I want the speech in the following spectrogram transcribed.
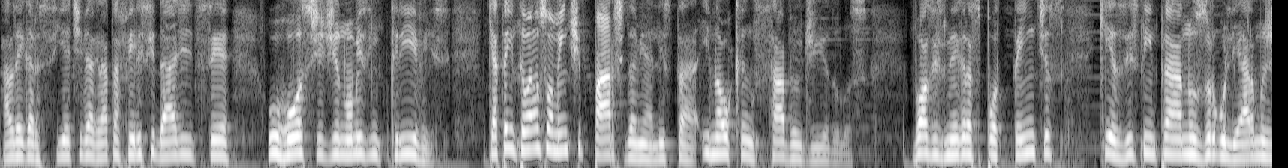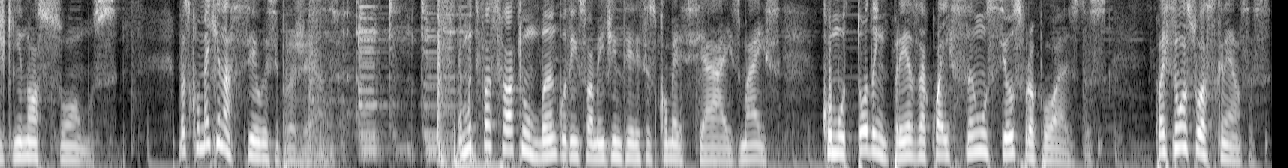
Ale Garcia, tive a grata felicidade de ser o host de nomes incríveis, que até então eram somente parte da minha lista inalcançável de ídolos. Vozes negras potentes que existem para nos orgulharmos de quem nós somos. Mas como é que nasceu esse projeto? É muito fácil falar que um banco tem somente interesses comerciais, mas, como toda empresa, quais são os seus propósitos? Quais são as suas crenças?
